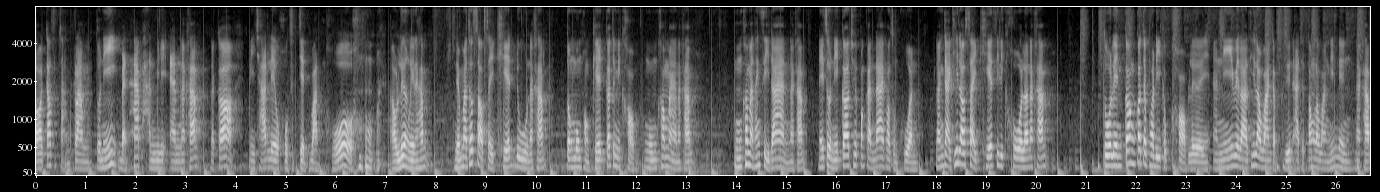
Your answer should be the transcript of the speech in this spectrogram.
193 กรัม ตัวนี้แบต 5,000 มิลลิแอมนะครับ แล้วก็มีชาร์จเร็ว 67 วัตต์โหเอาเรื่องเลยนะครับ เดี๋ยวมาทดสอบใส่เคสดูนะครับ ตรงมุมของเคสก็จะมีขอบงุ้มเข้ามานะครับ งุ้มเข้ามาทั้ง 4 ด้านนะครับ ในส่วนนี้ก็ช่วยป้องกันได้พอสมควร หลังจากที่เราใส่เคสซิลิโคนแล้วนะครับ ตัวเลนส์กล้องก็จะพอดีกับขอบเลย อันนี้เวลาที่เราวางกับพื้นอาจจะต้องระวังนิดนึงนะครับ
